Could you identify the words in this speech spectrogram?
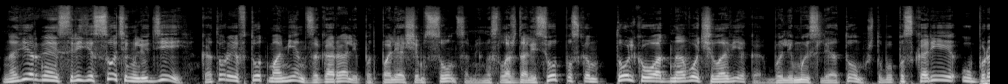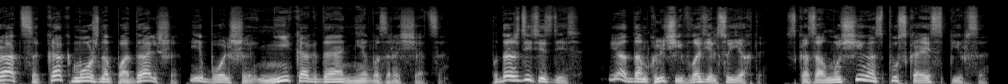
Наверное, среди сотен людей, которые в тот момент загорали под палящим солнцем и наслаждались отпуском, только у одного человека были мысли о том, чтобы поскорее убраться как можно подальше и больше никогда не возвращаться. «Подождите здесь, я отдам ключи владельцу яхты», — сказал мужчина, спускаясь с пирса.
